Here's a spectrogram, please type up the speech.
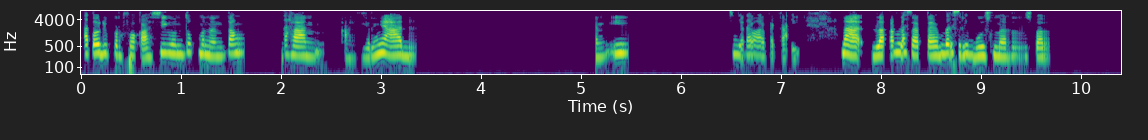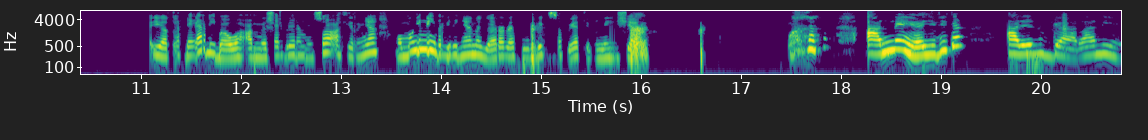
atau diprovokasi untuk menentang pemerintahan. Akhirnya ada TNI senjata PKI. Nah, 18 September 1940 ya FDR di bawah Amir Syarif dan Musa akhirnya ngomong ini berdirinya negara Republik Soviet Indonesia. Aneh ya, jadi kan ada negara nih,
